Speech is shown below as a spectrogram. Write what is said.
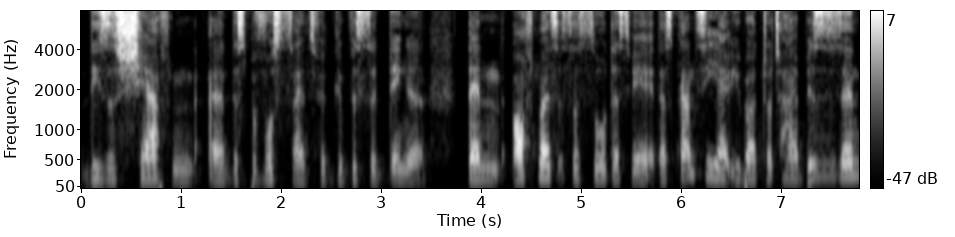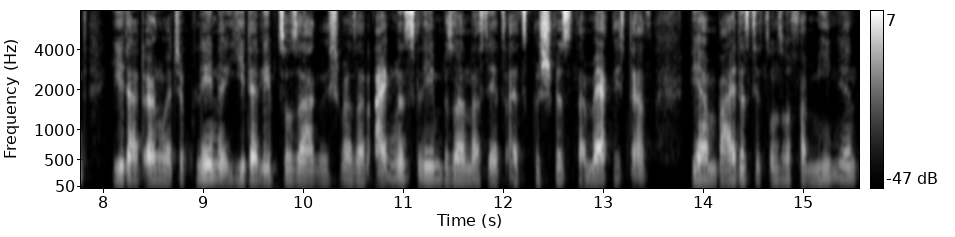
dieses Schärfen äh, des Bewusstseins für gewisse Dinge. Denn oftmals ist es so, dass wir das ganze Jahr über total busy sind. Jeder hat irgendwelche Pläne, jeder lebt so, sage ich mal, sein eigenes Leben. Besonders jetzt als Geschwister merke ich das. Wir haben beides jetzt unsere Familien.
